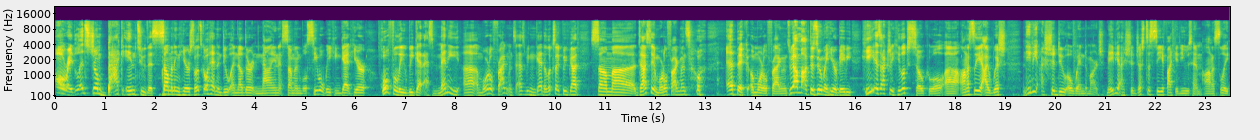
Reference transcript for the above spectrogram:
All right let's jump back into the summoning here. So let's go ahead and do another nine summon. We'll see what we can get here. Hopefully we get as many uh immortal fragments as we can get. It looks like we've got some uh did I say immortal fragments? Epic immortal fragments. We got Moctezuma here baby. He is actually he looks so cool. Uh honestly I wish maybe I should do a wind march. Maybe I should just to see if I could use him honestly.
